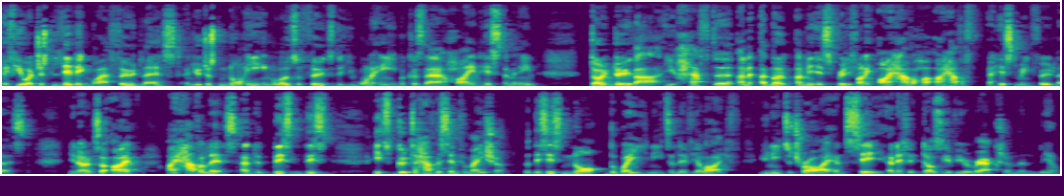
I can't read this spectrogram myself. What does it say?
if you are just living by a food list and you're just not eating loads of foods that you want to eat because they're high in histamine, don't do that. You have to, and, and I mean, it's really funny. I have a, I have a, a, histamine food list, you know, so I, I have a list and this, this, it's good to have this information, but this is not the way you need to live your life. You need to try and see. And if it does give you a reaction, then, you know,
